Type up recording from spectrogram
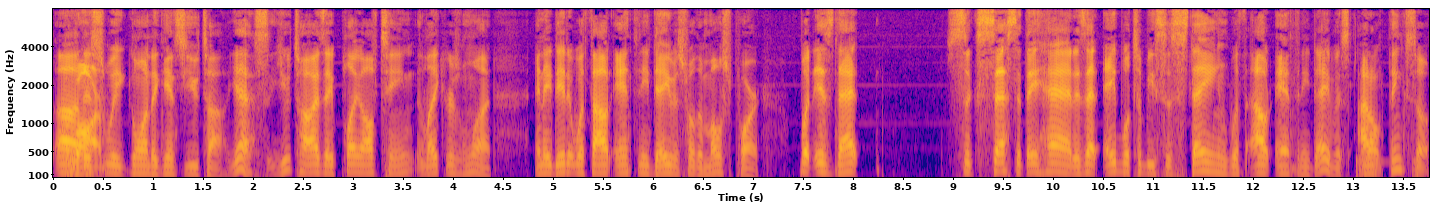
Uh, this week going against Utah. Yes, Utah is a playoff team. The Lakers won, and they did it without Anthony Davis for the most part. But is that success that they had is that able to be sustained without Anthony Davis? I don't think so.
